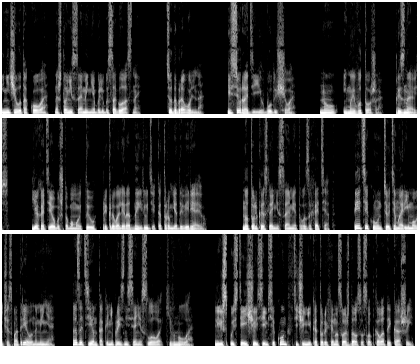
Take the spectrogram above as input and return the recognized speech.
И ничего такого, на что они сами не были бы согласны. Все добровольно. И все ради их будущего. Ну, и моего тоже. Признаюсь, я хотел бы, чтобы мой тыл прикрывали родные люди, которым я доверяю. Но только если они сами этого захотят. Пять секунд тетя Мари молча смотрела на меня, а затем, так и не произнеся ни слова, кивнула. Лишь спустя еще семь секунд, в течение которых я наслаждался сладковатой кашей,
